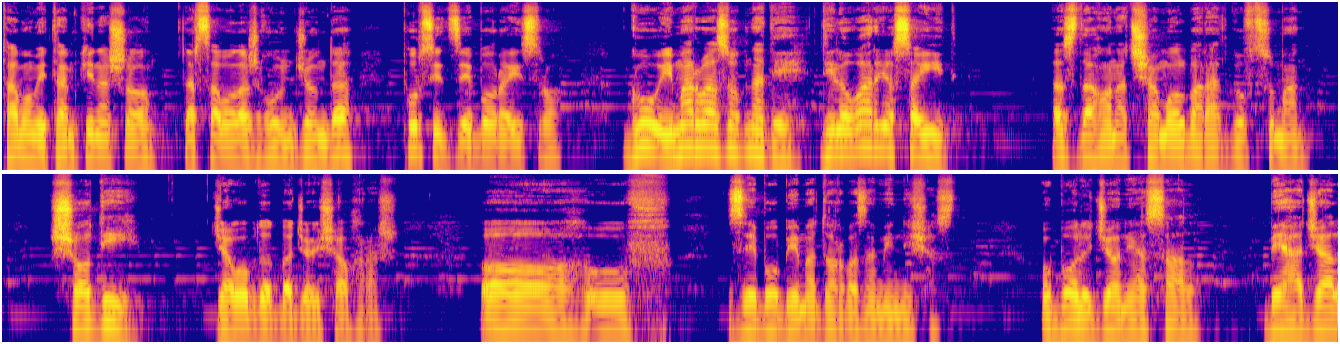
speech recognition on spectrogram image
Тамоми тамкинашро дар саволаш ғунҷонда пурсид зебо раисро. Гӯй маро азоб надеҳ диловар ё саид? Аз даҳонат шамол барад гуфт суман. Шодӣ? ҷавоб дод ба ҷои шавҳараш. Оҳ уф зебо бемадор ба замин нишаст. Уболи ҷони асал беаҷал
